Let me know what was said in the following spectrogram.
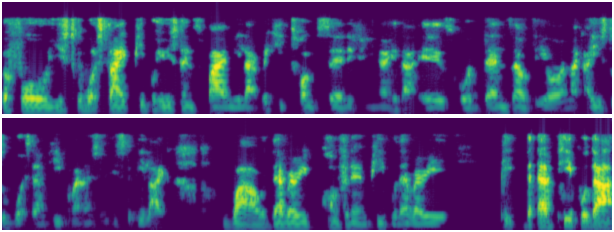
before used to watch like people who used to inspire me, like Ricky Thompson, if you know who that is, or Denzel Dion. Like I used to watch them people, and I used to be like, wow, they're very confident people. They're very, they're people that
